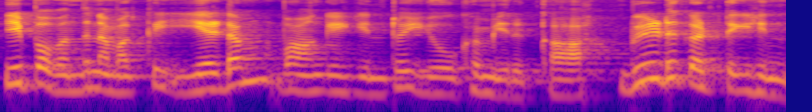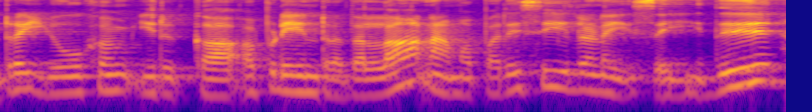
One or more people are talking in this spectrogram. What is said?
இப்போ வந்து நமக்கு இடம் வாங்குகின்ற யோகம் இருக்கா? வீடு கட்டுகின்ற யோகம் இருக்கா? அப்படின்றதெல்லாம் நாம் பரிசீலனை செய்து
